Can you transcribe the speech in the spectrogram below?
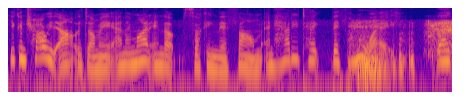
you can try without the dummy, and they might end up sucking their thumb. And how do you take their thumb away? like,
